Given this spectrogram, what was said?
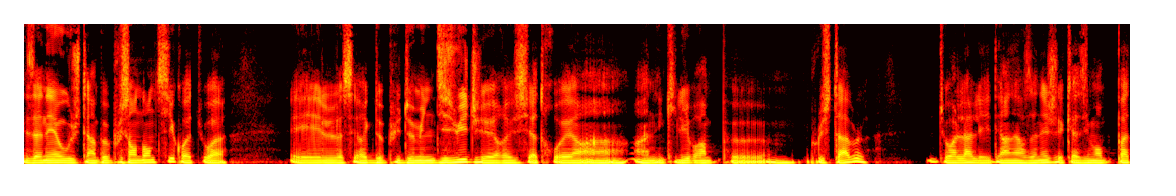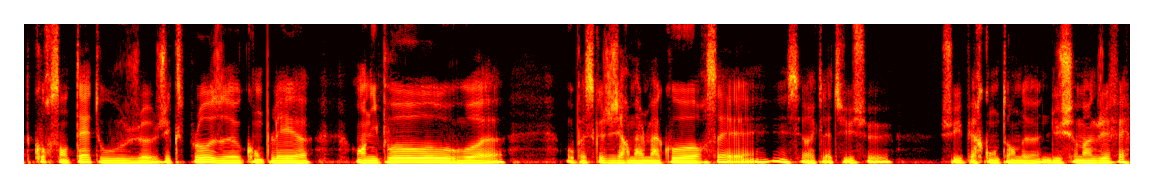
Les années où j'étais un peu plus en dents de quoi, tu vois et c'est vrai que depuis 2018, j'ai réussi à trouver un, un, équilibre un peu plus stable. Tu vois, là, les dernières années, j'ai quasiment pas de course en tête où j'explose complet euh, en hypo ou, euh, ou, parce que je gère mal ma course. Et, c'est vrai que là-dessus, je, je, suis hyper content de, du chemin que j'ai fait.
